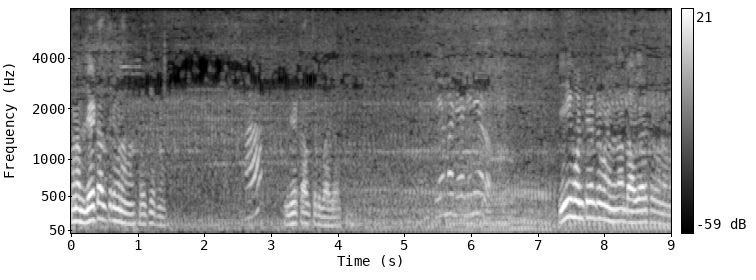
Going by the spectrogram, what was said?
ಮೇಡಮ್ ಲೇಟ್ ಆಗ್ತೀರಿ ಮೇಡಮ್ ಹೇಳ್ತೀರಿ ನಾವು ಹಾ ಲೇಟ್ ಆಗ್ತೀರಿ ಬಾಜಾರ್ ಏನ್ ಮಾಡಿ ಹೇಳಿ ಹೇಳು. ಈಗ ಹೊಂಟೇನ್ರಿ ಮೇಡಮ್ ನಾ ಬಾಜಾರ್ಕ್ರಿ ಮೇಡಮ್.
